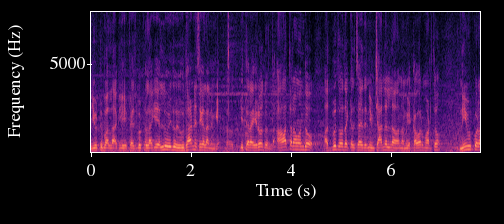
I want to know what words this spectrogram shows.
ಯೂಟ್ಯೂಬಲ್ಲಾಗಲಿ ಫೇಸ್ಬುಕ್ಕಲ್ಲಾಗಲಿ ಎಲ್ಲೂ ಇದು ಉದಾಹರಣೆ ಸಿಗಲ್ಲ ನಿಮಗೆ. ಈ ಥರ ಇರೋದು ಅಂತ. ಆ ಥರ ಒಂದು ಅದ್ಭುತವಾದ ಕೆಲಸ ಇದೆ. ನಿಮ್ಮ ಚಾನಲ್ನ ನಮಗೆ ಕವರ್ ಮಾಡ್ತು. ನೀವು ಕೂಡ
